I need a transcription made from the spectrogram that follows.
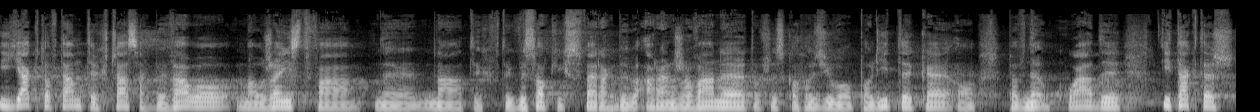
i jak to w tamtych czasach bywało, małżeństwa e, na tych, w tych wysokich sferach były aranżowane, to wszystko chodziło o politykę, o pewne układy. I tak też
